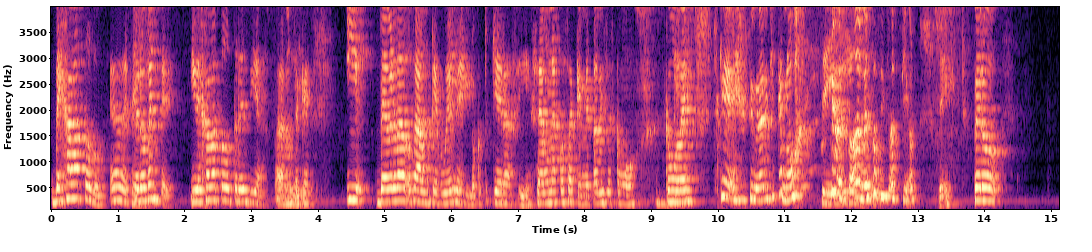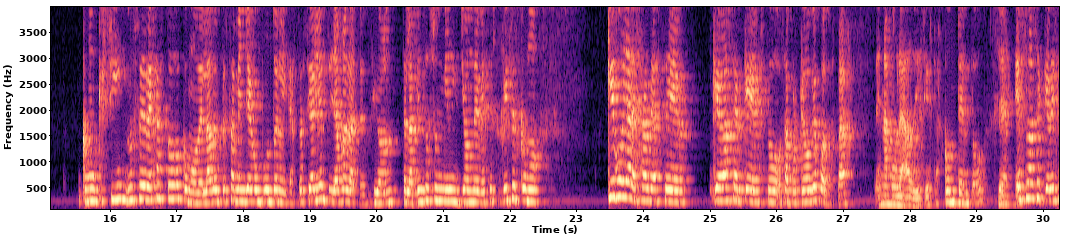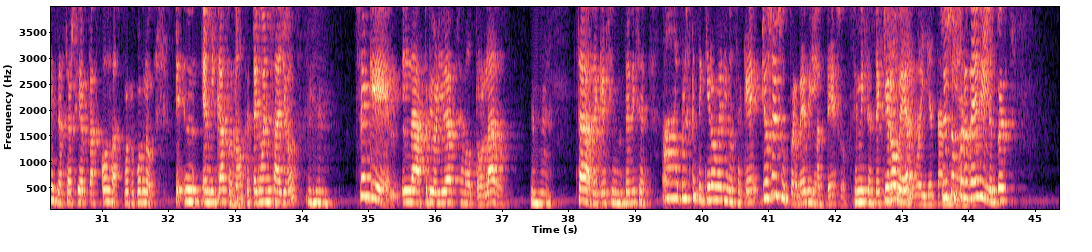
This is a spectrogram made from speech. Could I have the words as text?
dejaba todo. Era de, pero vente. Y dejaba todo tres días para no sé qué. Y de verdad, o sea, aunque duele y lo que tú quieras y sea una cosa que neta dices como, como de, es que si hubiera dicho que no, sí. hubiera estado en esta situación. Sí. Pero como que sí, no sé, dejas todo como de lado, entonces también llega un punto en el que hasta si alguien te llama la atención, te la piensas un millón de veces porque dices como, ¿qué voy a dejar de hacer? ¿Qué va a hacer que esto, o sea, porque obvio cuando estás enamorado y así estás contento, eso hace que dejes de hacer ciertas cosas, porque por ejemplo, en, mi caso, ¿no? Que tengo ensayos, sé que la prioridad se va a otro lado. O sea, de que si te dicen, ay, pero es que te quiero ver y no sé qué, yo soy súper débil ante eso. Si me dicen, te quiero ver, soy súper débil. Entonces,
